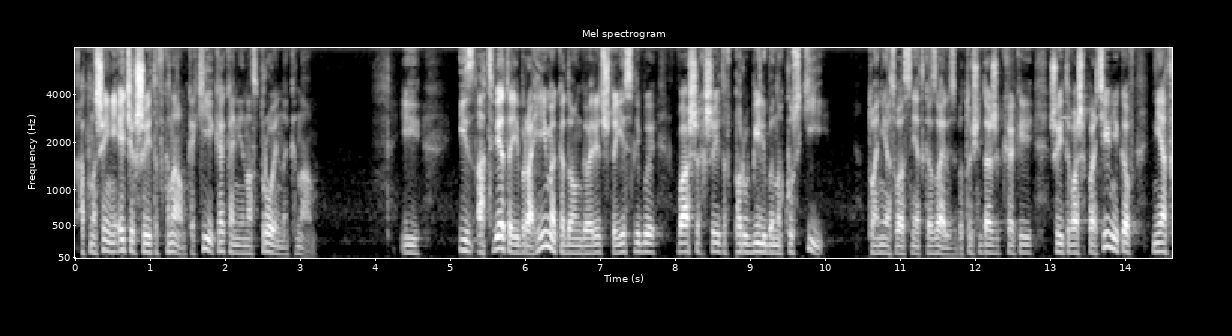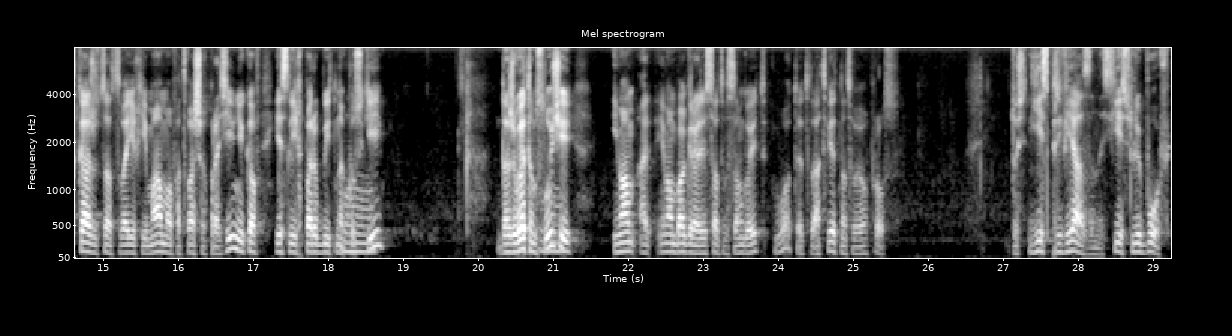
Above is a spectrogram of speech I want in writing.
отношение этих шиитов к нам, какие, как они настроены к нам. И из ответа Ибрагима, когда он говорит, что если бы ваших шиитов порубили бы на куски, то они от вас не отказались бы. Точно так же, как и шииты ваших противников не откажутся от своих имамов, от ваших противников, если их порубить на куски. Mm-hmm. Даже в этом случае mm-hmm. имам, имам Багр Алисатов сам говорит, вот, это ответ на твой вопрос. То есть есть привязанность, есть любовь.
